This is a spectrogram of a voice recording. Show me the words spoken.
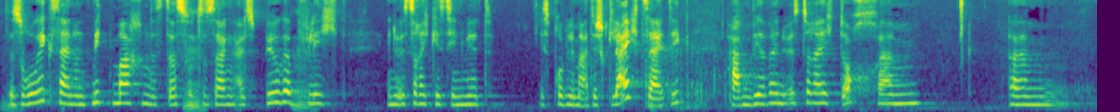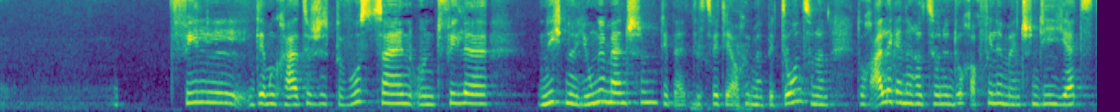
das Ruhigsein und Mitmachen, dass das mhm. sozusagen als Bürgerpflicht in Österreich gesehen wird, ist problematisch. Gleichzeitig haben wir aber in Österreich doch ähm, ähm, viel demokratisches Bewusstsein und viele, nicht nur junge Menschen, die, das wird ja auch immer betont, sondern durch alle Generationen, durch auch viele Menschen, die jetzt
